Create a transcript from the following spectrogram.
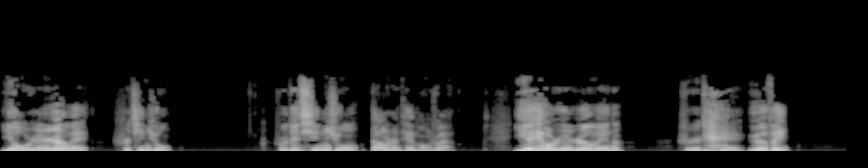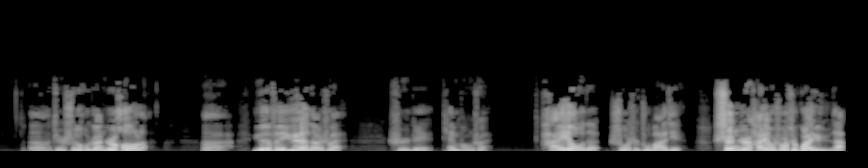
有人认为是秦琼，说这秦琼当上天蓬帅了；也有人认为呢是这 岳飞，啊，这是《水浒传》之后了，啊，岳飞岳大帅是这天蓬帅，还有的说是猪八戒。甚至还有说是关羽的，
